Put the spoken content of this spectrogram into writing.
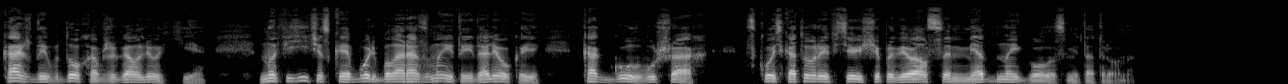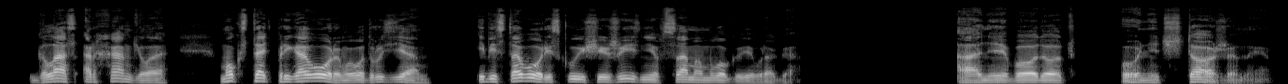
Каждый вдох обжигал легкие, но физическая боль была размытой и далекой, как гул в ушах, сквозь который все еще пробивался медный голос Метатрона. Глаз Архангела мог стать приговором его друзьям, и без того рискующие жизнью в самом логове врага. — Они будут уничтожены,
